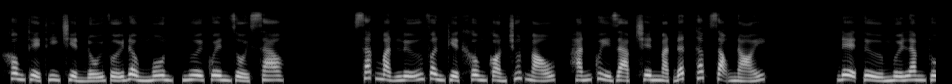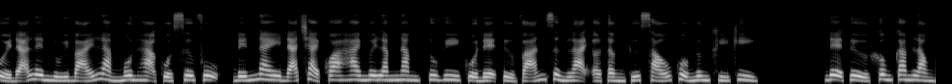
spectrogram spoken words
không thể thi triển đối với đồng môn, ngươi quên rồi sao? Sắc mặt Lữ Vân Kiệt không còn chút máu, hắn quỳ dạp trên mặt đất thấp giọng nói. Đệ tử 15 tuổi đã lên núi bái làm môn hạ của sư phụ, đến nay đã trải qua 25 năm tu vi của đệ tử vãn dừng lại ở tầng thứ 6 của ngưng khí kỳ. Đệ tử không cam lòng,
